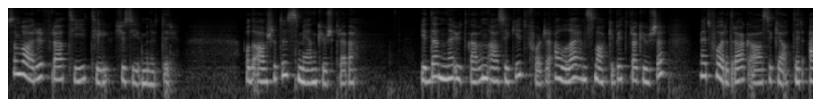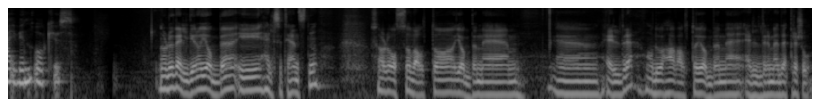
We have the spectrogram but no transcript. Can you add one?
som varer fra 10 til 27 minutter. Og det avsluttes med en kursprøve. I denne utgaven av Psykit får dere alle en smakebit fra kurset med et foredrag av psykiater Eivind Åkhus. Når du velger å jobbe i helsetjenesten, så har du også valgt å jobbe med eh, eldre, og du har valgt å jobbe med eldre med depresjon.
